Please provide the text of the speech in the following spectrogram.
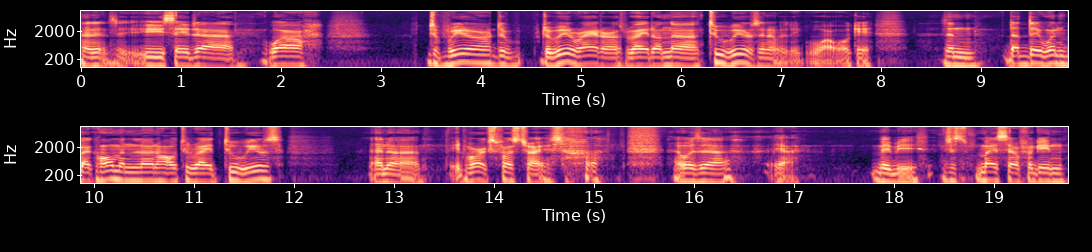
And he said, uh, "Well, the rear the the rear riders ride on uh, two wheels." And I was like, "Wow, okay." Then that day went back home and learned how to ride two wheels, and uh, it works first try. So I was uh, yeah maybe just myself again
